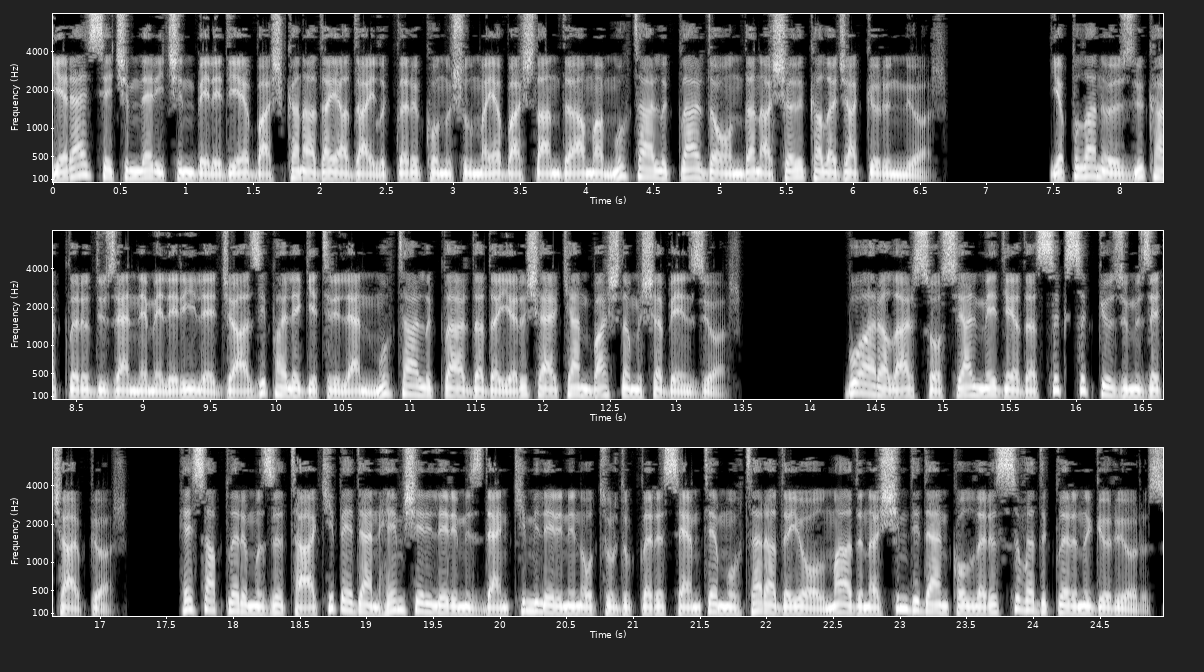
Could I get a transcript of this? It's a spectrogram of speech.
Yerel seçimler için belediye başkan aday adaylıkları konuşulmaya başlandı ama muhtarlıklar da ondan aşağı kalacak görünmüyor. Yapılan özlük hakları düzenlemeleriyle cazip hale getirilen muhtarlıklarda da yarış erken başlamışa benziyor. Bu aralar sosyal medyada sık sık gözümüze çarpıyor. Hesaplarımızı takip eden hemşerilerimizden kimilerinin oturdukları semte muhtar adayı olma adına şimdiden kolları sıvadıklarını görüyoruz.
